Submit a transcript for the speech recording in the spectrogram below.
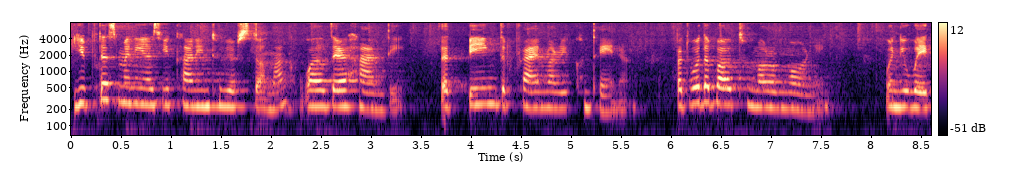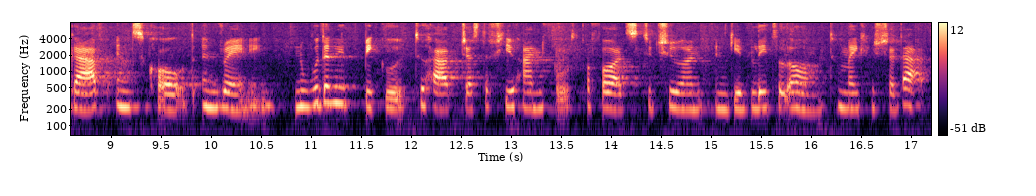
You put as many as you can into your stomach while they're handy, that being the primary container. But what about tomorrow morning? When you wake up and it's cold and raining, and wouldn't it be good to have just a few handfuls of oats to chew on and give little Oom to make you shut up?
